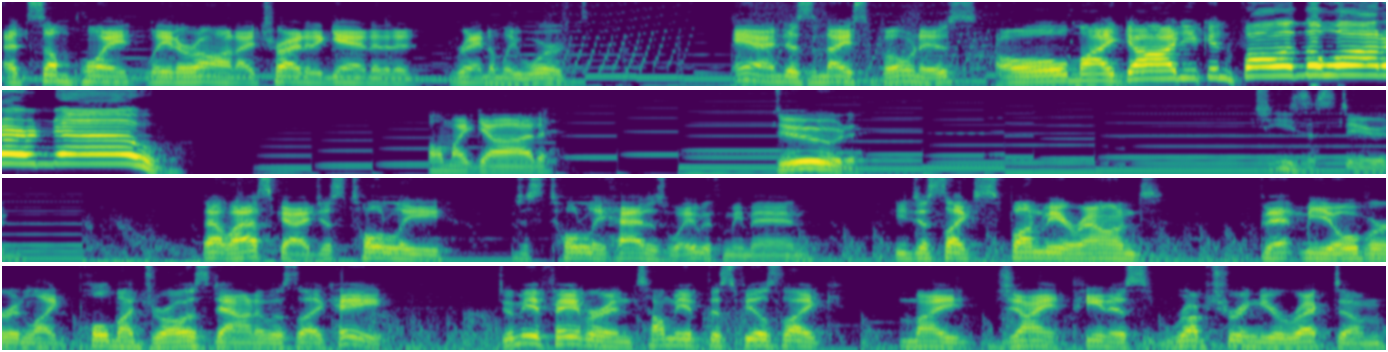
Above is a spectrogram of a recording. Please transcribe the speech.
At some point later on, I tried it again and it randomly worked. And as a nice bonus, oh my god, you can fall in the water! No! Oh my god. Dude. Jesus, dude. That last guy just totally, just totally had his way with me, man. He just like spun me around, bent me over, and like pulled my drawers down and was like, hey, do me a favor and tell me if this feels like my giant penis rupturing your rectum.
